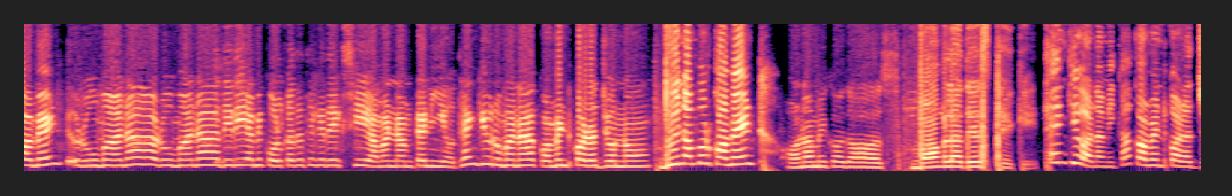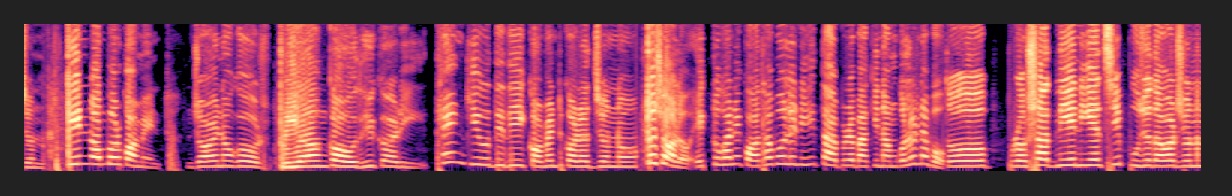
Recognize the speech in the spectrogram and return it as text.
কমেন্ট রুমানা রুমানা দিদি আমি কলকাতা থেকে দেখছি। আমার নামটা নিও। থ্যাংক ইউ রুমানা কমেন্ট করার জন্য। দুই নম্বর কমেন্ট অনামিকা দাস বাংলাদেশ থেকে। থ্যাংক ইউ অনামিকা কমেন্ট করার জন্য। তিন নম্বর comment Joynagar Priyanka Adhikari. Thank you দিদি কমেন্ট করার জন্য। তো চলো একটুখানি কথা বলে নি তারপরে বাকি নামগুলো নেব। তো প্রসাদ নিয়ে নিয়েছি পুজো দেওয়ার জন্য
